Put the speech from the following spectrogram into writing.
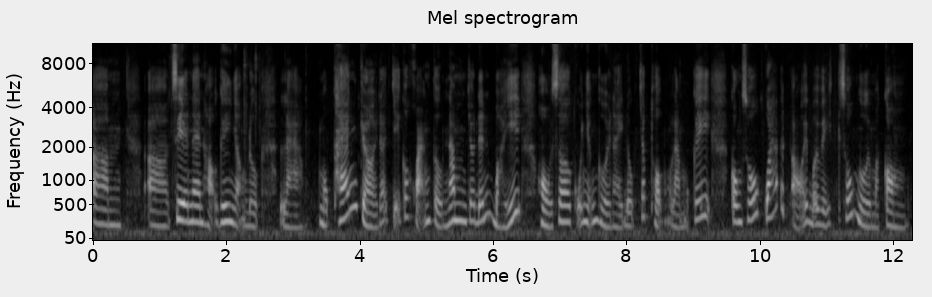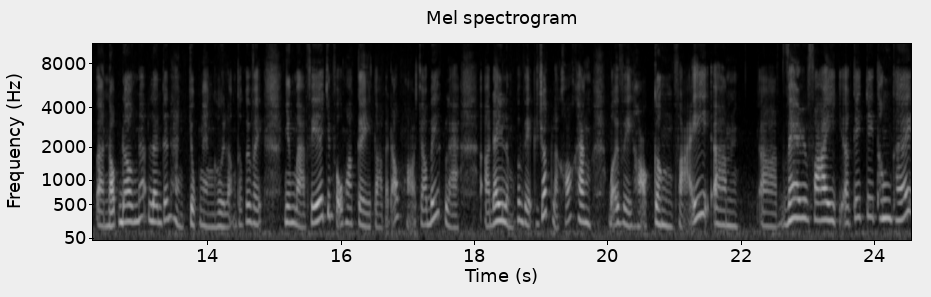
um, Ờ, uh, CNN họ ghi nhận được là một tháng trời đó chỉ có khoảng từ 5 cho đến 7 hồ sơ của những người này được chấp thuận là một cái con số quá ít ỏi bởi vì số người mà còn à, nộp đơn đó lên đến hàng chục ngàn người lận thưa quý vị. Nhưng mà phía chính phủ Hoa Kỳ tòa bạch ốc họ cho biết là à, đây là một cái việc rất là khó khăn bởi vì họ cần phải um, uh, verify uh, cái cái thân thế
